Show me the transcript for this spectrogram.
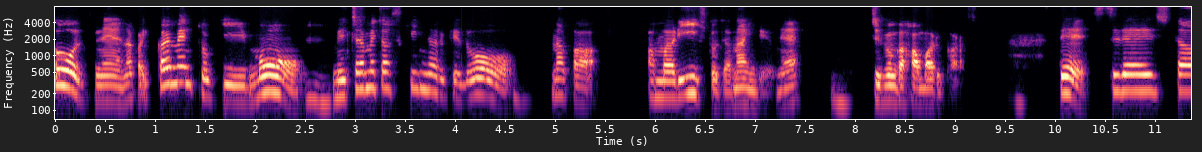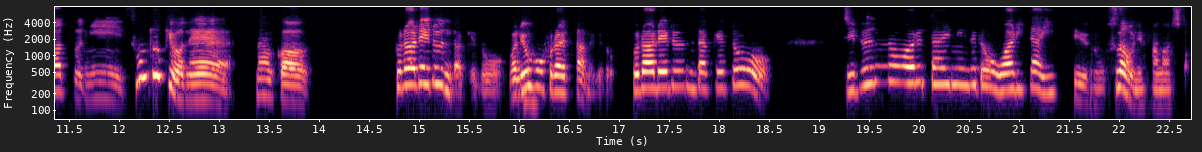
そうですね。なんか1回目の時も、めちゃめちゃ好きになるけど、うん、なんかあんまりいい人じゃないんだよね。自分がハマるから。で、失恋した後に、その時はね、なんか、振られるんだけど、まあ、両方振られたんだけど、振られるんだけど、自分の終わるタイミングで終わりたいっていうのを素直に話した。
